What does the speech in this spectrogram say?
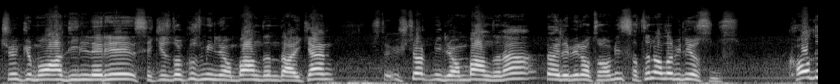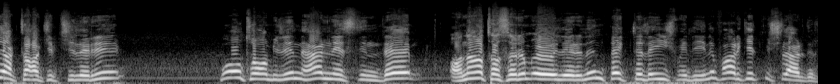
Çünkü muadilleri 8-9 milyon bandındayken işte 3-4 milyon bandına böyle bir otomobil satın alabiliyorsunuz. Kodiaq takipçileri bu otomobilin her neslinde ana tasarım öğelerinin pek de değişmediğini fark etmişlerdir.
